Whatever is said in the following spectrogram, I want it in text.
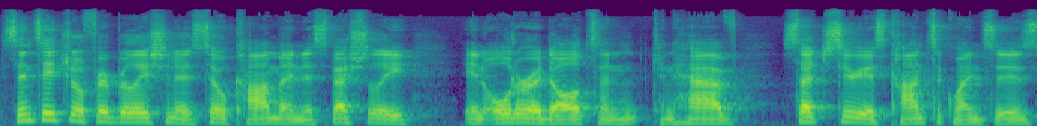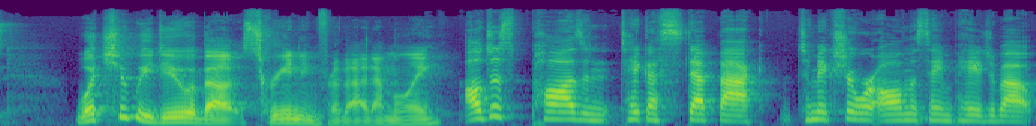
since atrial fibrillation is so common, especially in older adults, and can have such serious consequences, what should we do about screening for that, Emily? I'll just pause and take a step back to make sure we're all on the same page about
